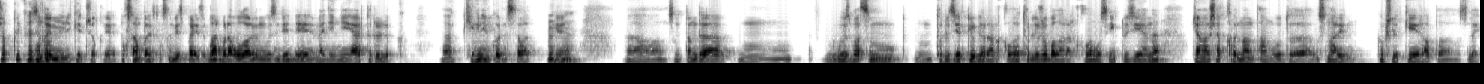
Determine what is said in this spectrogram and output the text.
жоқ қой қазір ондай мемлекет жоқ иә. тоқсан пайыз тоқсан бес пайызы бар бірақ олардың өзінде де мәдени әртүрлілік ә, кеңінен көрініс табады иә. Ыыы сондықтан да өз басым түрлі зерттеулер арқылы түрлі жобалар арқылы осы инклюзияны жаңаша қырынан танылуды ұсынар едім. Көпшілікке жалпы осындай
